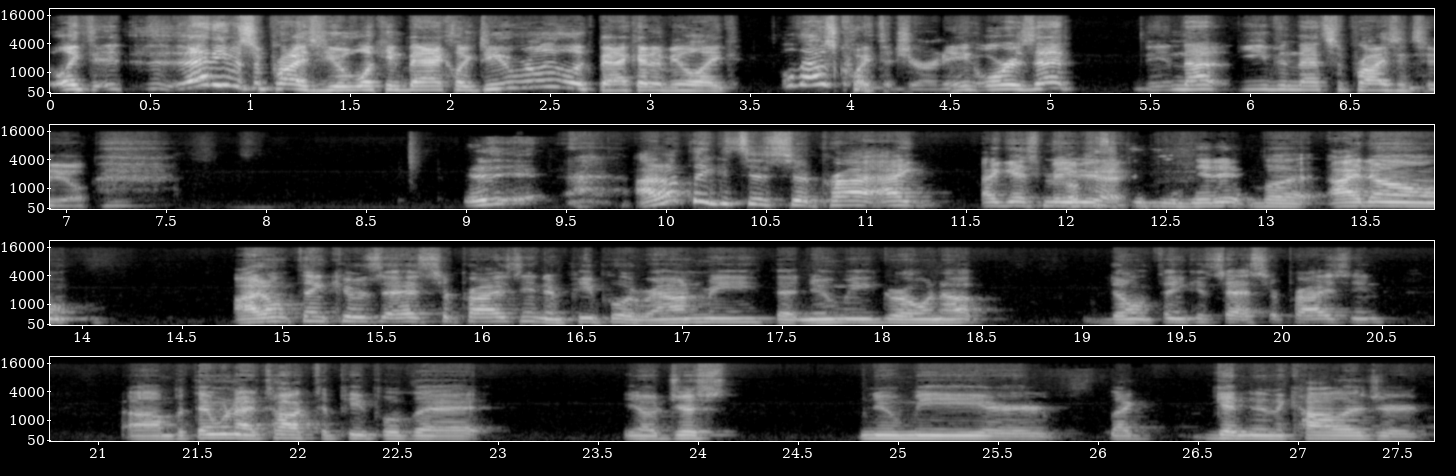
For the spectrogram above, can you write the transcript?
Like that even surprised you looking back? Like, do you really look back at it and be like, "Well, that was quite the journey," or is that not even that surprising to you? It, I don't think it's a surprise. I I guess maybe okay. it's did it, but I don't. I don't think it was as surprising, and people around me that knew me growing up don't think it's that surprising. Um, but then when I talk to people that, you know, just knew me or like getting into college or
